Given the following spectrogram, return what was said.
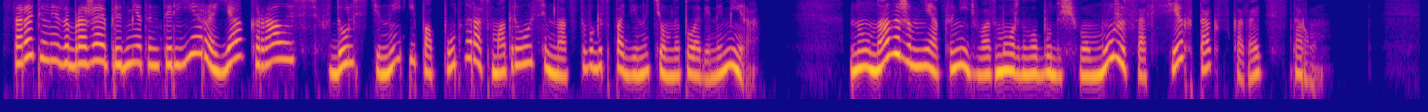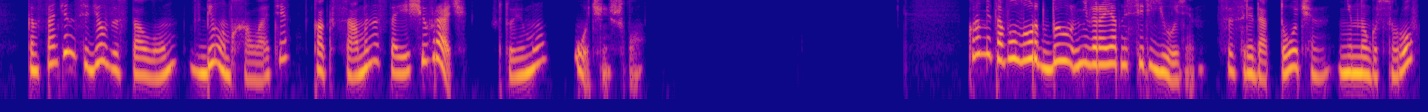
Старательно изображая предмет интерьера, я кралась вдоль стены и попутно рассматривала семнадцатого господина темной половины мира. Ну, надо же мне оценить возможного будущего мужа со всех, так сказать, сторон. Константин сидел за столом в белом халате, как самый настоящий врач, что ему очень шло. Кроме того, лорд был невероятно серьезен, сосредоточен, немного суров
